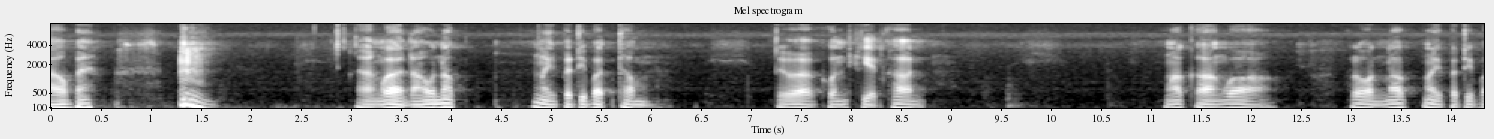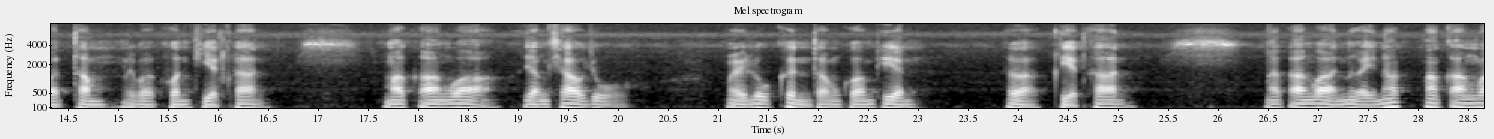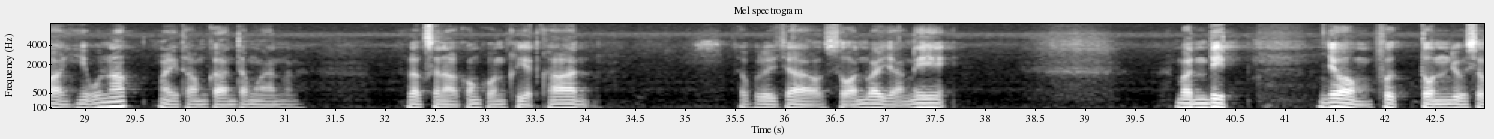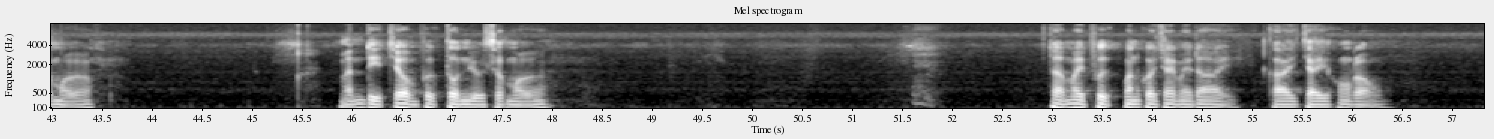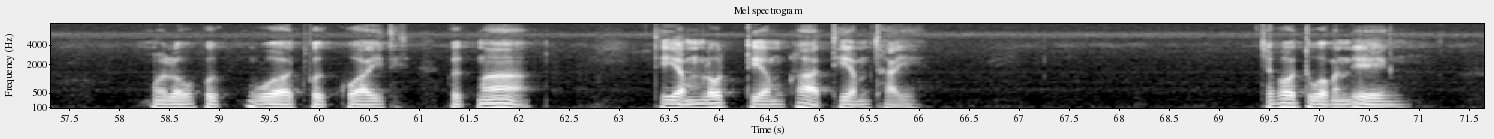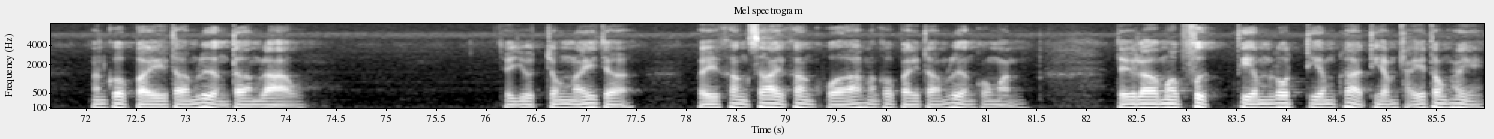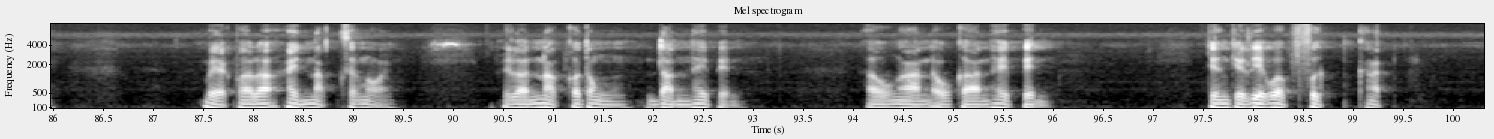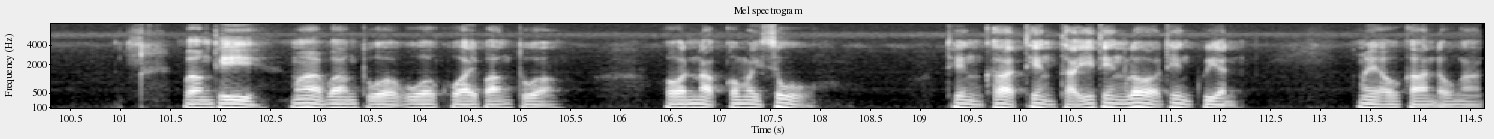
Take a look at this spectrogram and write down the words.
หนาวไหมอ้างว่าหนาวนักในปฏิบัติธรรมหรือว่าคนเกลียดข้านมากลางว่าร้อนนักในปฏิบัติธรรมหรือว่าคนเกลียดข้านมากลางว่ายังเช่าอยู่ ไม่ลุกขึ้นทำความเพียรเพื่อเกลียดข้านมักอ้างว่าเหนื่อยนักมักอ้างว่าหิวนัก ไม่ทำการทำงานมันลักษณะของคนเกลียดข้านพระพุทธเจ้าสอนไว้อย่างนี้ บัณฑิตย่อมฝึกตนอยู่เสมอ บัณฑิตย่อมฝึกตนอยู่เสมอ ถ้าไม่ฝึกมันก็ใช้ไม่ได้ กายใจของเรา เมื่อเราฝึก วัวฝึกควายฝึกม้า เทียมรถเทียมคลาดเทียมไถ เฉพาะตัวมันเอง มันก็ไปตามเรื่องตามราว จะหยุดจงไหนจะไปข้างซ้ายข้างขวา มันก็ไปตามเรื่องของมัน แต่เรามาฝึกเทียมรถเทียมคลาดเทียมไถต้องให้ แบกภาระให้หนักสักหน่อย เวลาหนักก็ต้องดันให้เป็น เอางานเอาการให้เป็น จึงจะเรียกว่าฝึกหัด บางทีมาบางตัววัวควายบางตัว พอหนักก็ไม่สู้ เที่ยงคาดเที่ยงไถเที่ยงล่อเที่ยงเกวียน ไม่เอาการเอางาน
